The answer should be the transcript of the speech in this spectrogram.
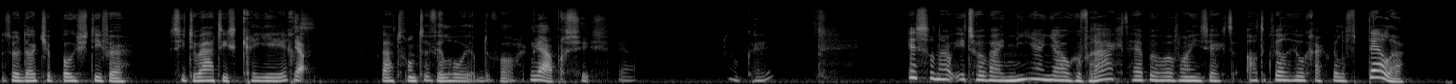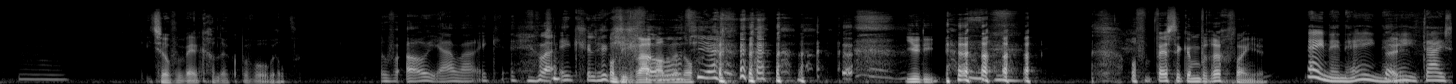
zodat je positieve situaties creëert. Ja. In plaats van te veel hooi op de vork. Ja, precies. Ja. Oké. Is er nou iets waar wij niet aan jou gevraagd hebben... waarvan je zegt, had ik wel heel graag willen vertellen? Iets over werkgeluk bijvoorbeeld. Over, oh ja, waar ik, waar ik gelukkig Want die vraag hadden we nog. Ja. Judy. of verpest ik een brug van je? Nee, nee, nee, nee, nee. Thijs.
